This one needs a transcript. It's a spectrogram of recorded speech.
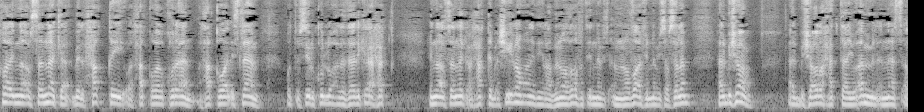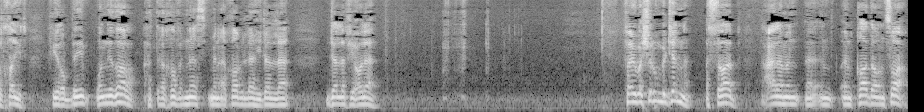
قال إن أرسلناك بالحق والحق هو القرآن والحق هو الإسلام والتفسير كله على ذلك حق إن أرسلناك بالحق بشيرا ونذيرا من وظائف النبي, من وظائف النبي صلى الله عليه وسلم البشارة. البشارة حتى يؤمن الناس الخير في ربهم والنظارة حتى يخاف الناس من عقاب الله جل, جل في علاه. فيبشرهم بالجنة. الثواب على من انقاد وانصاع.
